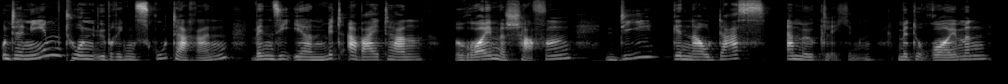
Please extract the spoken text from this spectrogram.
Unternehmen tun übrigens gut daran, wenn sie ihren Mitarbeitern Räume schaffen, die genau das ermöglichen. Mit Räumen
